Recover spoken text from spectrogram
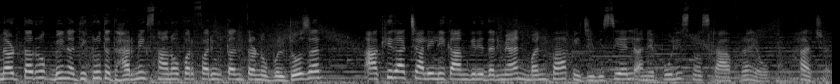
નડતરરૂપ બિનઅધિકૃત ધાર્મિક સ્થાનો પર ફર્યું તંત્રનું બુલડોઝર. આખી રાત ચાલેલી કામગીરી દરમિયાન મનપા, પીજીવીસીએલ અને પોલીસનો સ્ટાફ રહ્યો હાજર.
